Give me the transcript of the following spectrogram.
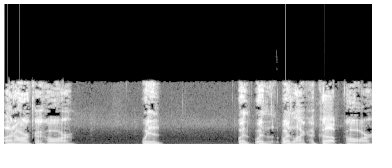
an ARCA car with with with with like a Cup car,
